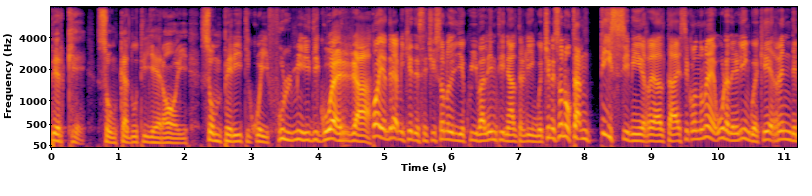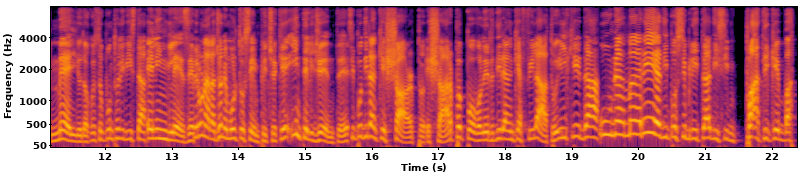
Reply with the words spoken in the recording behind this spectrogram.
perché son caduti gli eroi? Son periti quei fulmini di guerra? Poi Andrea mi chiede se ci sono degli equivalenti in altre lingue. Ce ne sono tantissimi in realtà e secondo me una delle lingue che rende meglio da questo punto di vista è l'inglese. Per una ragione molto semplice che intelligente si può dire anche sharp e sharp può voler dire anche affilato, il che dà una marea di possibilità di simpatiche battute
